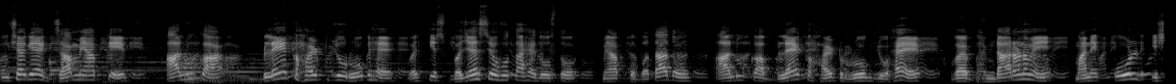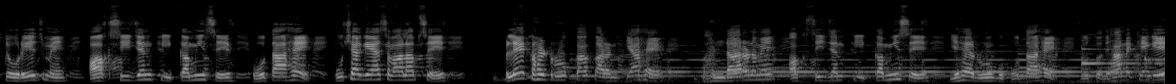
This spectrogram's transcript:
पूछा गया एग्ज़ाम में आपके, आलू का ब्लैक हार्ट जो रोग है, वह किस वजह से होता है दोस्तों? मैं आपको बता दूँ, आलू का ब्लैक हार्ट रोग जो है, वह भंडारण में, माने कोल्ड स्टोरेज में, ऑक्सीजन की कमी से होता है। पूछा गया सवाल आपसे, ब्लैक हार्ट रोग का कारण क्या है? भंडारण में ऑक्सीजन की कमी से यह रोग होता है। दोस्तों, ध्यान रखेंगे।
